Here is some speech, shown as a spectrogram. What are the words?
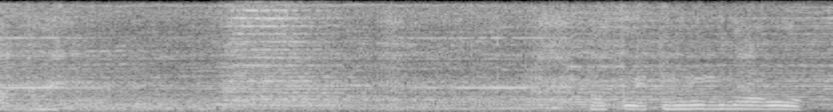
Atoy. Atoy, tulungan mo na ako.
